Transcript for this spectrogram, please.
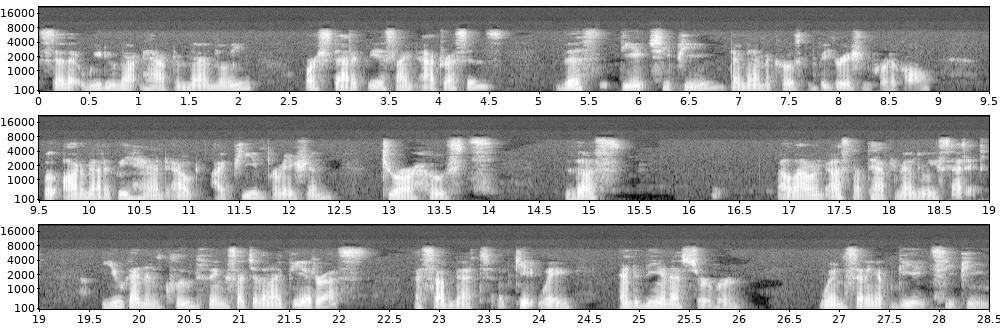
so that we do not have to manually or statically assign addresses. This DHCP, Dynamic Host Configuration Protocol, will automatically hand out IP information to our hosts, thus allowing us not to have to manually set it. You can include things such as an IP address, a subnet, a gateway, and a DNS server when setting up DHCP.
